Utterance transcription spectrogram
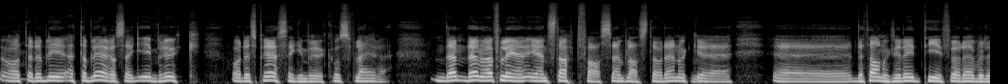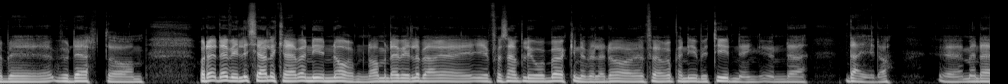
og at det blir, etablerer seg i bruk, og det sprer seg i bruk hos flere. Det, det er i hvert fall i en, startfase en plass. da, Det nok, mm. eh, det tar nok litt tid før det ville bli vurdert. og og det, det ville ikke heller kreve en ny norm, da, men det ville bare, f.eks. i ordbøkene ville da føre på en ny betydning under deg. da. Eh, Men det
